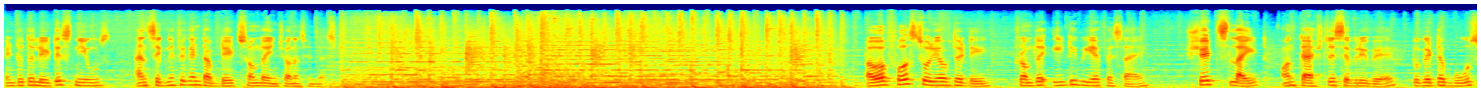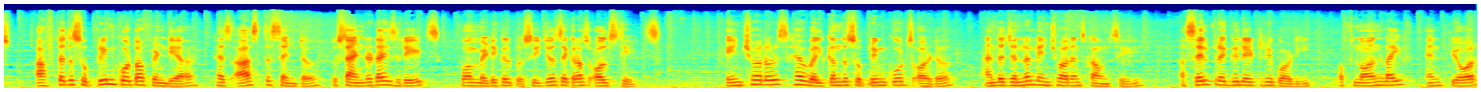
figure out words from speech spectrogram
into the latest news and significant updates from the insurance industry. Our first story of the day from the ETBFSI sheds light on cashless everywhere to get a boost after the Supreme Court of India has asked the centre to standardize rates for medical procedures across all states. Insurers have welcomed the Supreme Court's order and the General Insurance Council, a self-regulatory body of non-life and pure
